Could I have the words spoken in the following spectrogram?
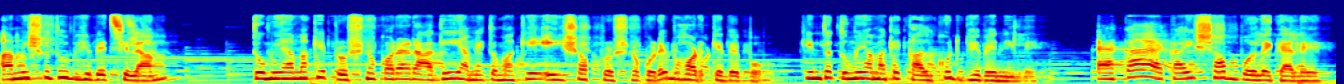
আমি শুধু ভেবেছিলাম, তুমি আমাকে প্রশ্ন করার আগেই আমি তোমাকে এই সব প্রশ্ন করে ভরকে দেব। কিন্তু তুমি আমাকে কালকুট ভেবে নিলে। একা একাই সব বলে গেলে,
